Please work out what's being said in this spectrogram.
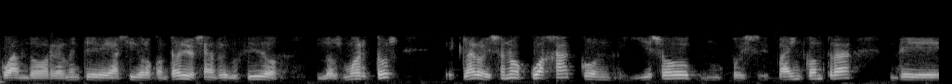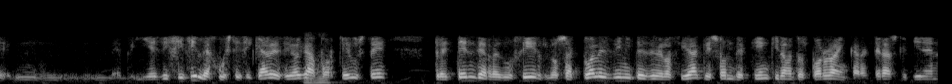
cuando realmente ha sido lo contrario, se han reducido los muertos eh, claro, eso no cuaja con, y eso pues va en contra de, mm, y es difícil de justificar, decir, oiga, ¿por qué usted pretende reducir los actuales límites de velocidad que son de 100 kilómetros por hora en carreteras que tienen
